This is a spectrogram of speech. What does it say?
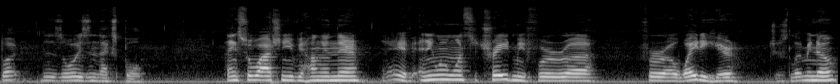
But there's always the next bowl. Thanks for watching. If you hung in there, hey, if anyone wants to trade me for uh, for Whitey here, just let me know.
